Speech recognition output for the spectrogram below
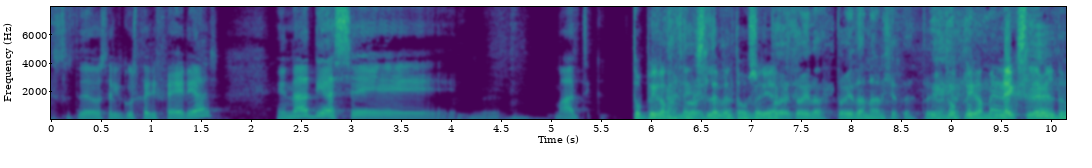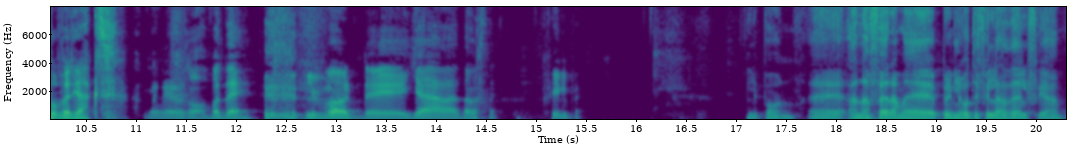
στους τελικούς περιφέρειας ενάντια σε Magic. Το πήγαμε Αυτό next ήθελα να level το ακούσω. overreact. Το, το είδα, το είδα να έρχεται. Το είδα να Το έρχεται. πήγαμε next level το overreact. Εγώ, ποτέ. λοιπόν, ε, για δώστε. Φίλιππε. Λοιπόν, ε, αναφέραμε πριν λίγο τη Φιλαδέλφια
